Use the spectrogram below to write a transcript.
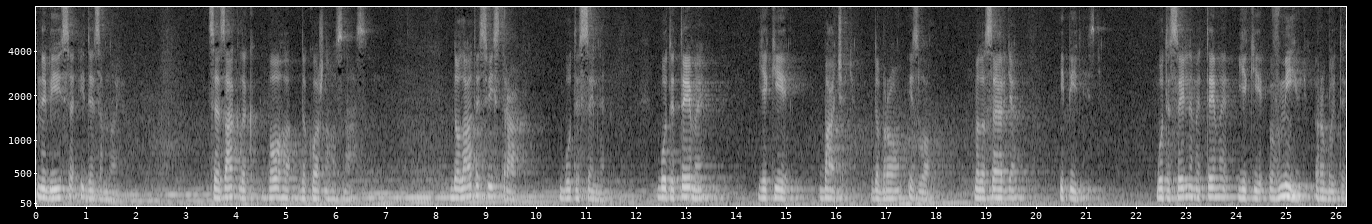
Не бійся, іди за мною. Це заклик Бога до кожного з нас. Долати свій страх, бути сильними, бути тими, які бачать добро і зло, милосердя і підлість, бути сильними тими, які вміють робити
